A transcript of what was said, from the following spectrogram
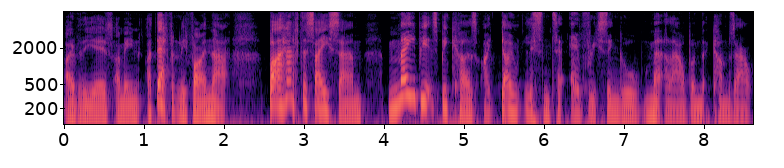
over the years. I mean, I definitely find that. But I have to say, Sam, maybe it's because I don't listen to every single metal album that comes out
